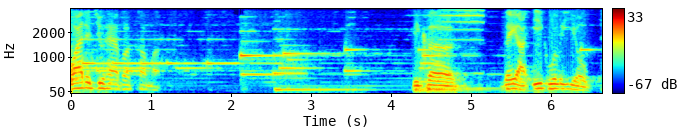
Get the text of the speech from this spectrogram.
Why did you have her come up? Because they are equally yoked.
